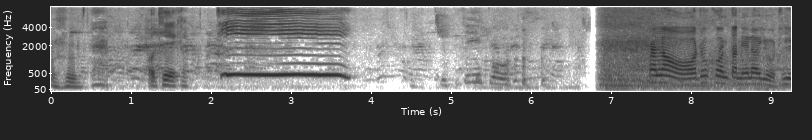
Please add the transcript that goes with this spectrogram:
อื้อหือโอเคครับจีฮัลโหลทุกคนตอนนี้เราอยู่ที่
